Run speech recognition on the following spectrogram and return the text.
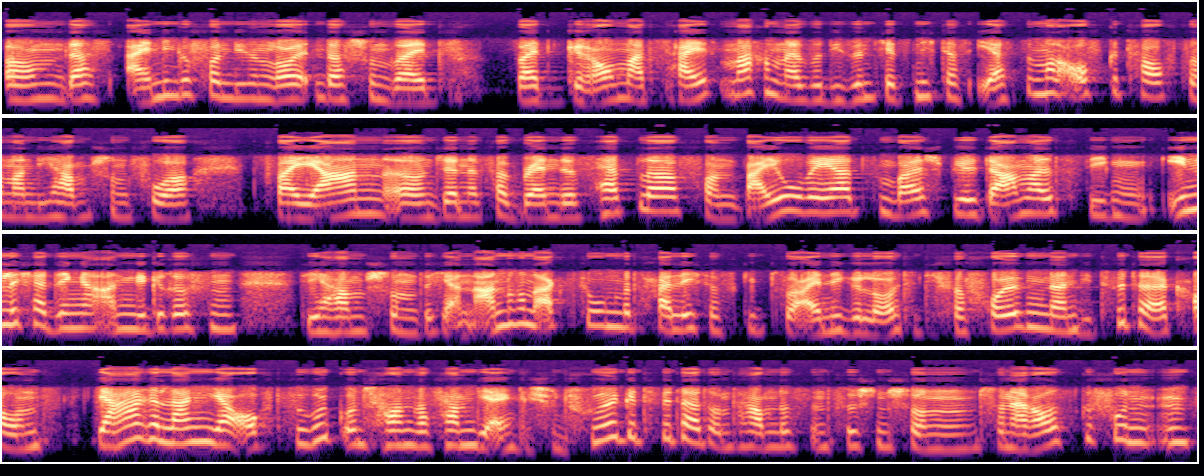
ähm, dass einige von diesen Leuten das schon seit seit geraumer Zeit machen. Also die sind jetzt nicht das erste Mal aufgetaucht, sondern die haben schon vor zwei Jahren äh, Jennifer Brandis Hepler von BioWare zum Beispiel damals wegen ähnlicher Dinge angegriffen. Die haben schon sich an anderen Aktionen beteiligt. Es gibt so einige Leute, die verfolgen dann die Twitter-Accounts jahrelang ja auch zurück und schauen, was haben die eigentlich schon früher getwittert und haben das inzwischen schon, schon herausgefunden.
